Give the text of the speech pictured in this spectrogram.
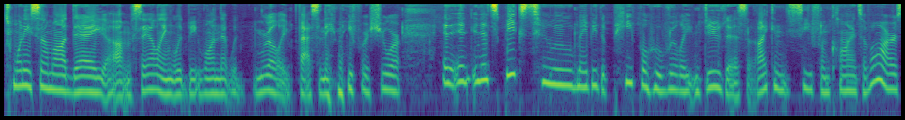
20 some odd day um, sailing would be one that would really fascinate me for sure. And, and, and, it speaks to maybe the people who really do this. I can see from clients of ours,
